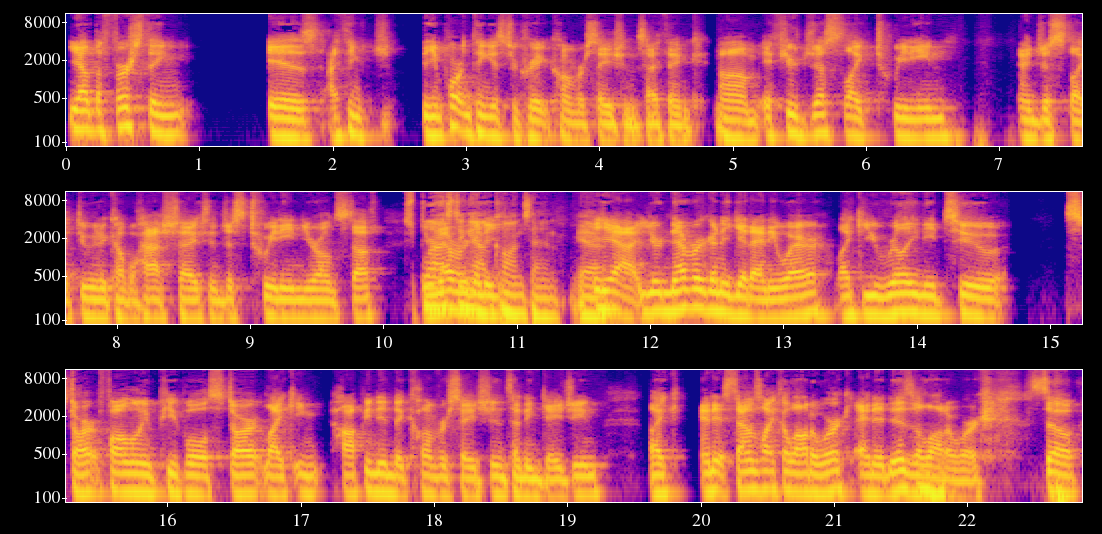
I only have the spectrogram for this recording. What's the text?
yeah, the first thing is I think the important thing is to create conversations. I think um, if you're just like tweeting and just like doing a couple hashtags and just tweeting your own stuff, just blasting gonna, out content. Yeah. yeah, you're never going to get anywhere. Like you really need to start following people, start like in, hopping into conversations and engaging. Like, and it sounds like a lot of work, and it is a lot of work. So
